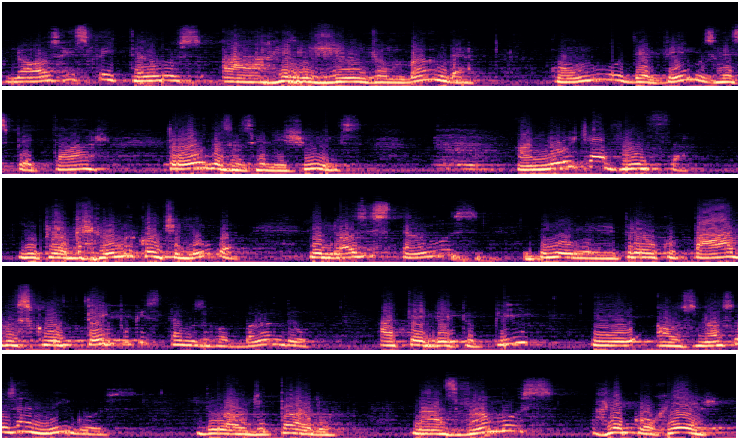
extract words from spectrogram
Nós respeitamos a religião de Umbanda como devemos respeitar todas as religiões. A noite avança e o programa continua e nós estamos eh, preocupados com o tempo que estamos roubando à TV Tupi e aos nossos amigos do auditório, mas vamos recorrer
